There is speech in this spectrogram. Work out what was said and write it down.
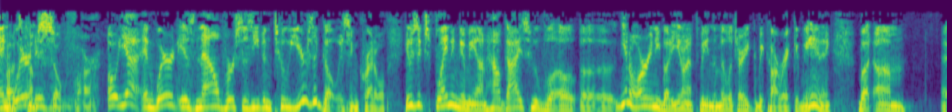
And Oh, where it is so far. Oh yeah, and where it is now versus even two years ago is incredible. He was explaining to me on how guys who've, uh, uh, you know, or anybody, you don't have to be in the military, it could be car wreck, could be anything, but um, uh,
